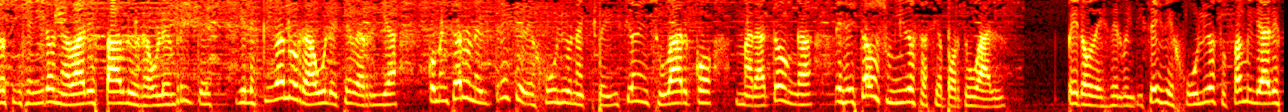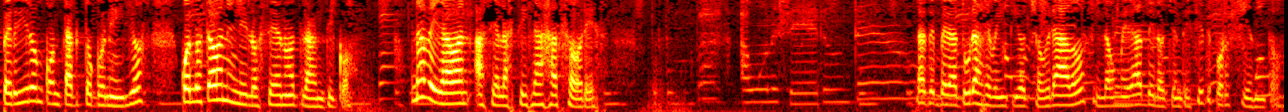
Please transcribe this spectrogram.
Los ingenieros navales Pablo y Raúl Enríquez y el escribano Raúl Echeverría comenzaron el 13 de julio una expedición en su barco Maratonga desde Estados Unidos hacia Portugal. Pero desde el 26 de julio sus familiares perdieron contacto con ellos cuando estaban en el Océano Atlántico. Navegaban hacia las Islas Azores. La temperatura es de 28 grados y la humedad del 87%.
